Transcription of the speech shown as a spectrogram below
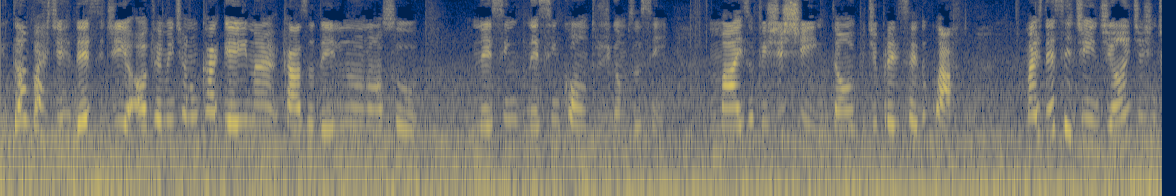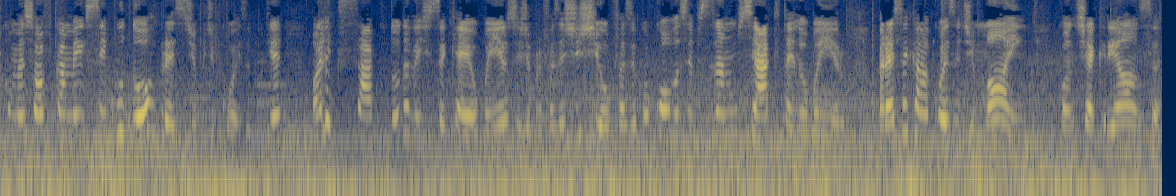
Então, a partir desse dia, obviamente eu não caguei na casa dele no nosso. nesse, nesse encontro, digamos assim. Mas eu fiz xixi, então eu pedi para ele sair do quarto. Mas desse dia em diante, a gente começou a ficar meio sem pudor para esse tipo de coisa. Porque olha que saco, toda vez que você quer ir ao banheiro, seja para fazer xixi ou fazer cocô, você precisa anunciar que tá indo ao banheiro. Parece aquela coisa de mãe, quando tinha criança,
